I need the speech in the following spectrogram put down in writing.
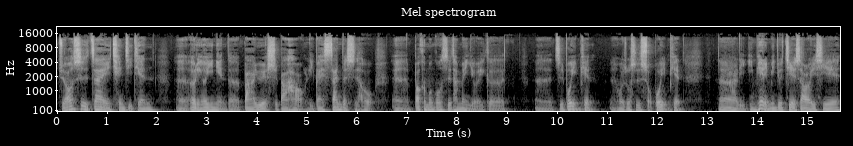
主要是在前几天，呃，二零二一年的八月十八号礼拜三的时候，呃，宝可梦公司他们有一个呃直播影片，呃，或者说是首播影片，那里影片里面就介绍了一些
